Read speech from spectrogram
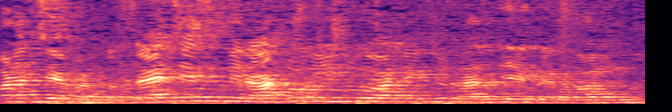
మనం చేపడతాం. దయచేసి మీరు అటు ఇటు అటు ఇటు రన్ వాళ్ళు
